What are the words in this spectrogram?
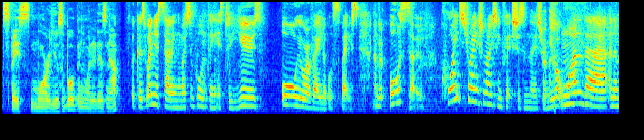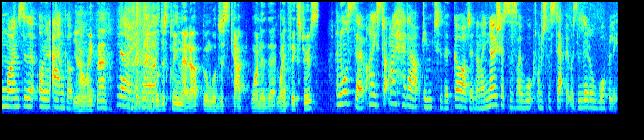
space more usable than what it is now. Because when you're selling, the most important thing is to use all your available space. And also, quite strange lighting fixtures in those rooms. You've got mm. one there and then one sort of on an angle. You don't like that? No, no. We'll just clean that up, and we'll just cap one of the light fixtures. And also, I stuck my head out into the garden and I noticed as I walked onto the step it was a little wobbly.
